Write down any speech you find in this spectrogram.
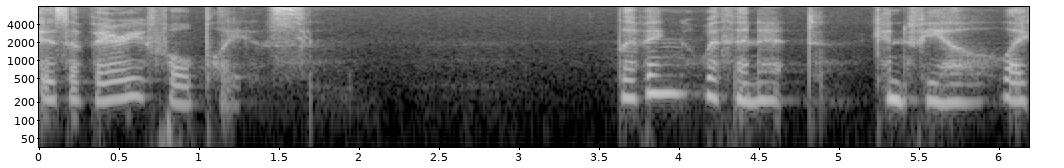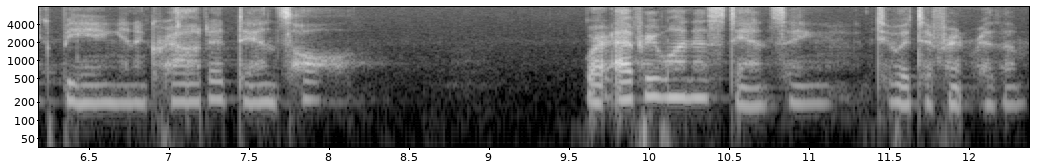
Is a very full place. Living within it can feel like being in a crowded dance hall where everyone is dancing to a different rhythm.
